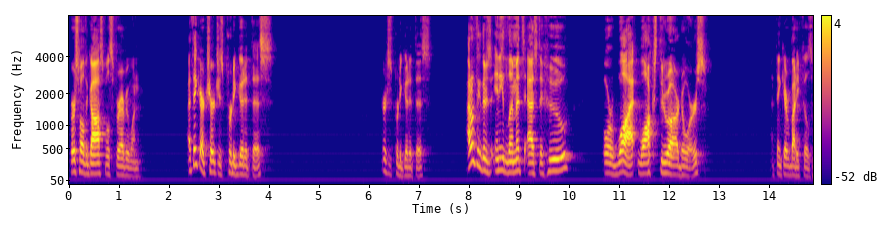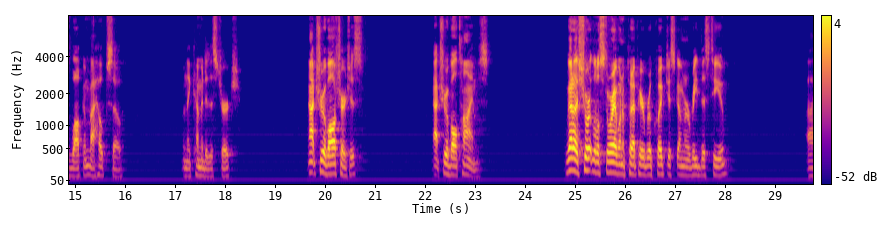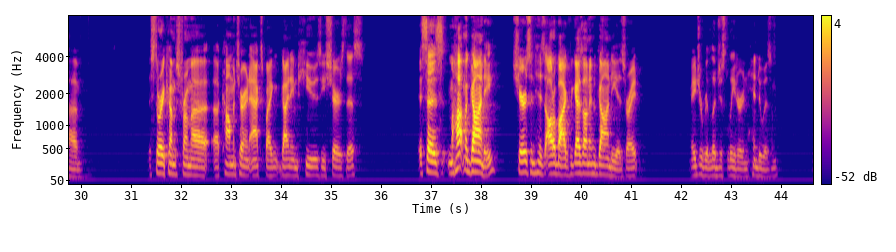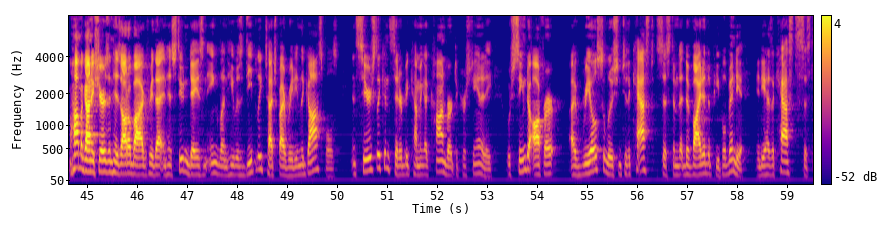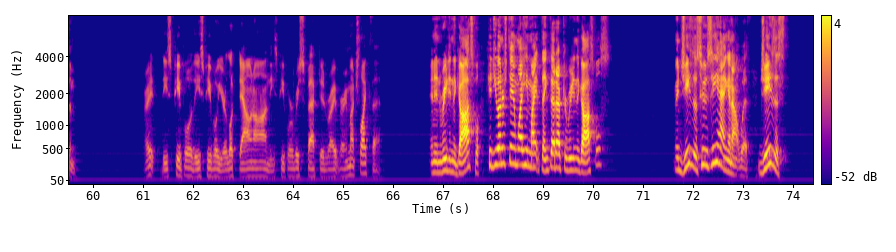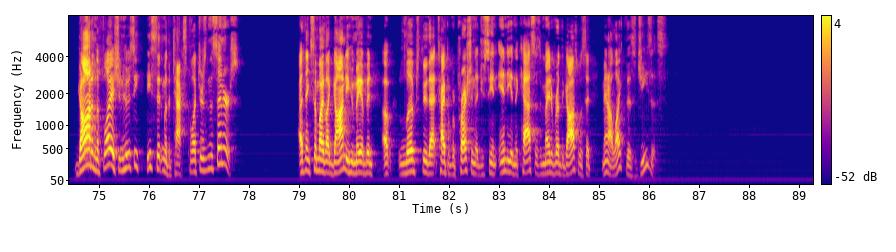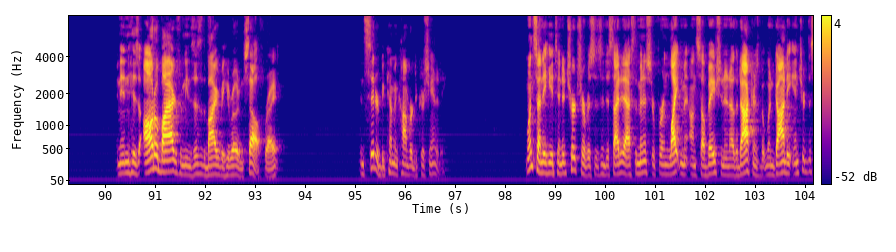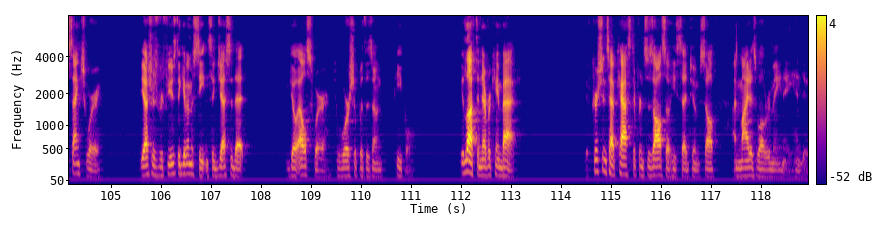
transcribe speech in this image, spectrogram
First of all, the gospel's for everyone. I think our church is pretty good at this. Church is pretty good at this. I don't think there's any limits as to who or what walks through our doors. I think everybody feels welcome. I hope so when they come into this church. Not true of all churches, not true of all times. We've got a short little story I want to put up here real quick. Just I'm going to read this to you. Um, the story comes from a, a commentary on Acts by a guy named Hughes. He shares this. It says Mahatma Gandhi shares in his autobiography. You guys all know who Gandhi is, right? Major religious leader in Hinduism. Mahatma Gandhi shares in his autobiography that in his student days in England, he was deeply touched by reading the Gospels and seriously considered becoming a convert to Christianity, which seemed to offer a real solution to the caste system that divided the people of India. India has a caste system. Right? These people, these people you're looked down on, these people are respected, right? Very much like that. And in reading the gospel, could you understand why he might think that after reading the gospels? I mean, Jesus, who's he hanging out with? Jesus God in the flesh, and who's he? He's sitting with the tax collectors and the sinners. I think somebody like Gandhi, who may have been uh, lived through that type of oppression that you see in India and the castes, and might have read the gospel and said, "Man, I like this Jesus." And in his autobiography, means this is the biography he wrote himself, right? Considered becoming convert to Christianity. One Sunday, he attended church services and decided to ask the minister for enlightenment on salvation and other doctrines. But when Gandhi entered the sanctuary, the ushers refused to give him a seat and suggested that he go elsewhere to worship with his own people. He left and never came back. If Christians have caste differences also, he said to himself, I might as well remain a Hindu.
